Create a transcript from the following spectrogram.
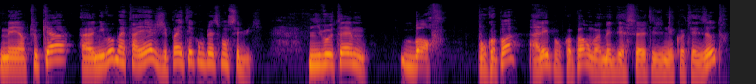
Mais en tout cas, euh, niveau matériel, j'ai pas été complètement séduit. Niveau thème, bon, pourquoi pas? Allez, pourquoi pas On va mettre des serviettes les unes à côté des autres.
